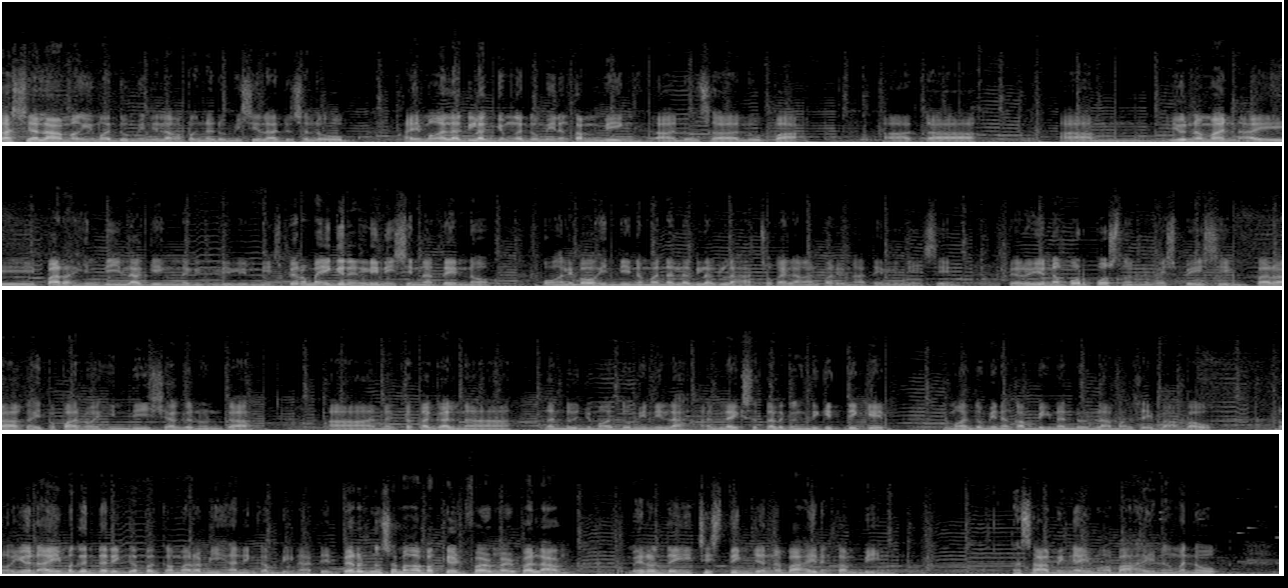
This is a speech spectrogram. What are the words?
kasya lamang yung mga dumi nila kapag nadumi sila doon sa loob ay mga laglag yung mga dumi ng kambing ah, doon sa lupa at ah, um, yun naman ay para hindi laging naglilinis. Pero maigi rin linisin natin, no? Kung halimbawa hindi naman nalaglag lahat, so kailangan pa rin natin linisin. Pero yun ang purpose nun, yung may spacing para kahit papano hindi siya ganun ka ah, nagtatagal na nandun yung mga dumi nila. Unlike sa talagang dikit-dikit, yung mga dumi ng kambing nandun lamang sa ibabaw. No, yun ay maganda rin kapag kamaramihan ng kambing natin. Pero dun sa mga backyard farmer pa lang, meron tayong existing dyan na bahay ng kambing. Na sa amin nga, yung mga bahay ng manok,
